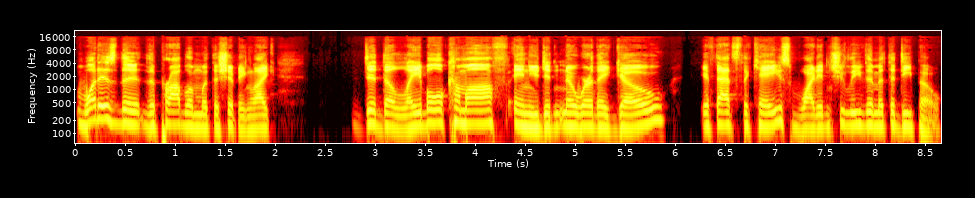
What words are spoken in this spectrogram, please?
what is the the problem with the shipping? Like, did the label come off and you didn't know where they go? If that's the case, why didn't you leave them at the depot?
